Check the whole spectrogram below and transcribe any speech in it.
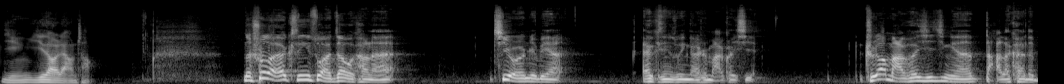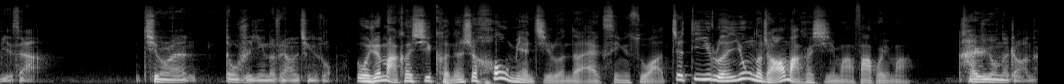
赢一到两场。那说到 X 因素啊，在我看来，七六人这边 X 因素应该是马克西。只要马克西今年打得开的比赛啊，七六人都是赢得非常的轻松。我觉得马克西可能是后面几轮的 X 因素啊，这第一轮用得着马克西吗？发挥吗？还是用得着的。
